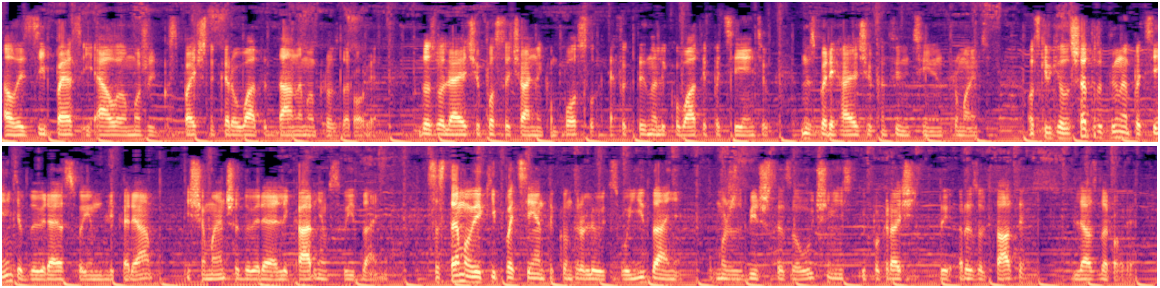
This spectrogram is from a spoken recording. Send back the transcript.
але ZPS і ELO можуть безпечно керувати даними про здоров'я, дозволяючи постачальникам послуг ефективно лікувати пацієнтів, не зберігаючи конфіденційну інформацію. Оскільки лише третина пацієнтів довіряє своїм лікарям і ще менше довіряє лікарням свої дані. Система, в якій пацієнти контролюють свої дані, може збільшити залученість і покращити результати для здоров'я.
